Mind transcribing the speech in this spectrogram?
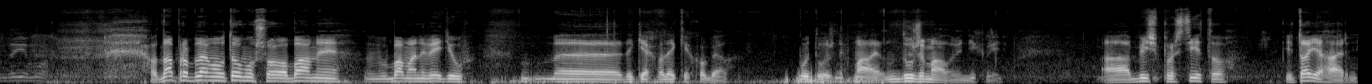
Він дає мох. Одна проблема в тому, що Обами, Обама не видів е, таких великих кобил. Потужних, мало, ну, дуже мало він їх видів. А більш прості, то і то є гарні.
